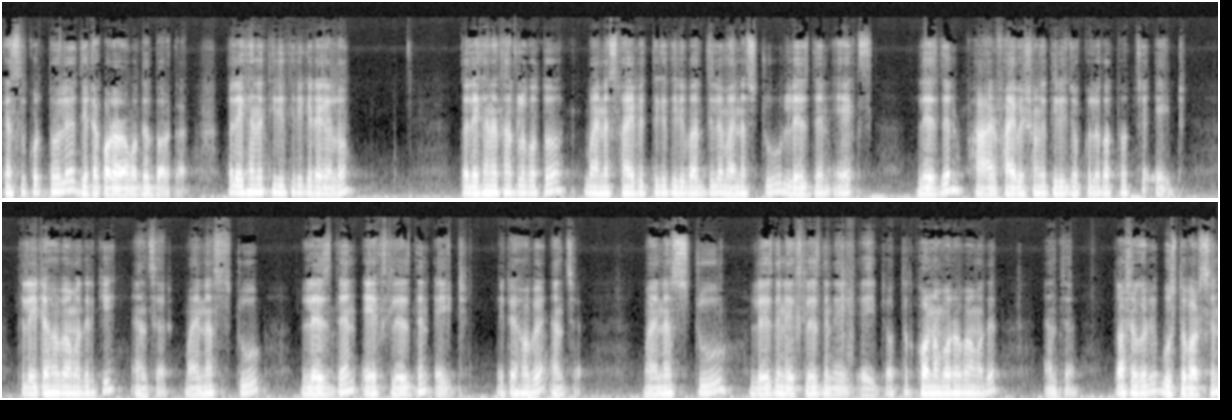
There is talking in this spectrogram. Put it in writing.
ক্যান্সেল করতে হলে যেটা করার আমাদের দরকার। তাহলে এখানে থ্রি থ্রি কেটে গেল। তাহলে এখানে থাকল কত? মাইনাস ফাইভের থেকে থ্রি বাদ দিলে minus two less than x less than আর ফাইভের সঙ্গে থ্রি যোগ করলে কত হচ্ছে? এইট তাহলে এটা হবে আমাদের কি? Answer minus two less than x less than eight এটাই হবে answer minus two less than x less than eight অর্থাৎ ক নম্বর হবে আমাদের অ্যান্সার তো আশা করি বুঝতে পারছেন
